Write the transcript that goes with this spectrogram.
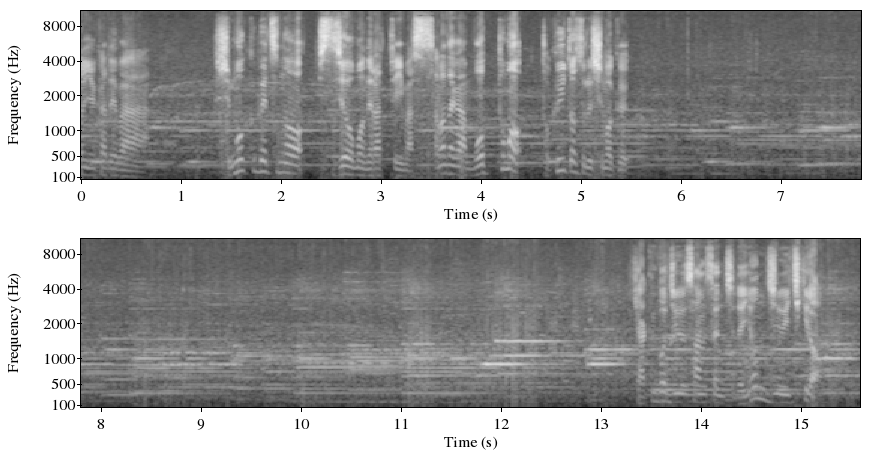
のゆかでは種目別の出場も狙っています。真田が最も得意とする種目。153センチで41キロ。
